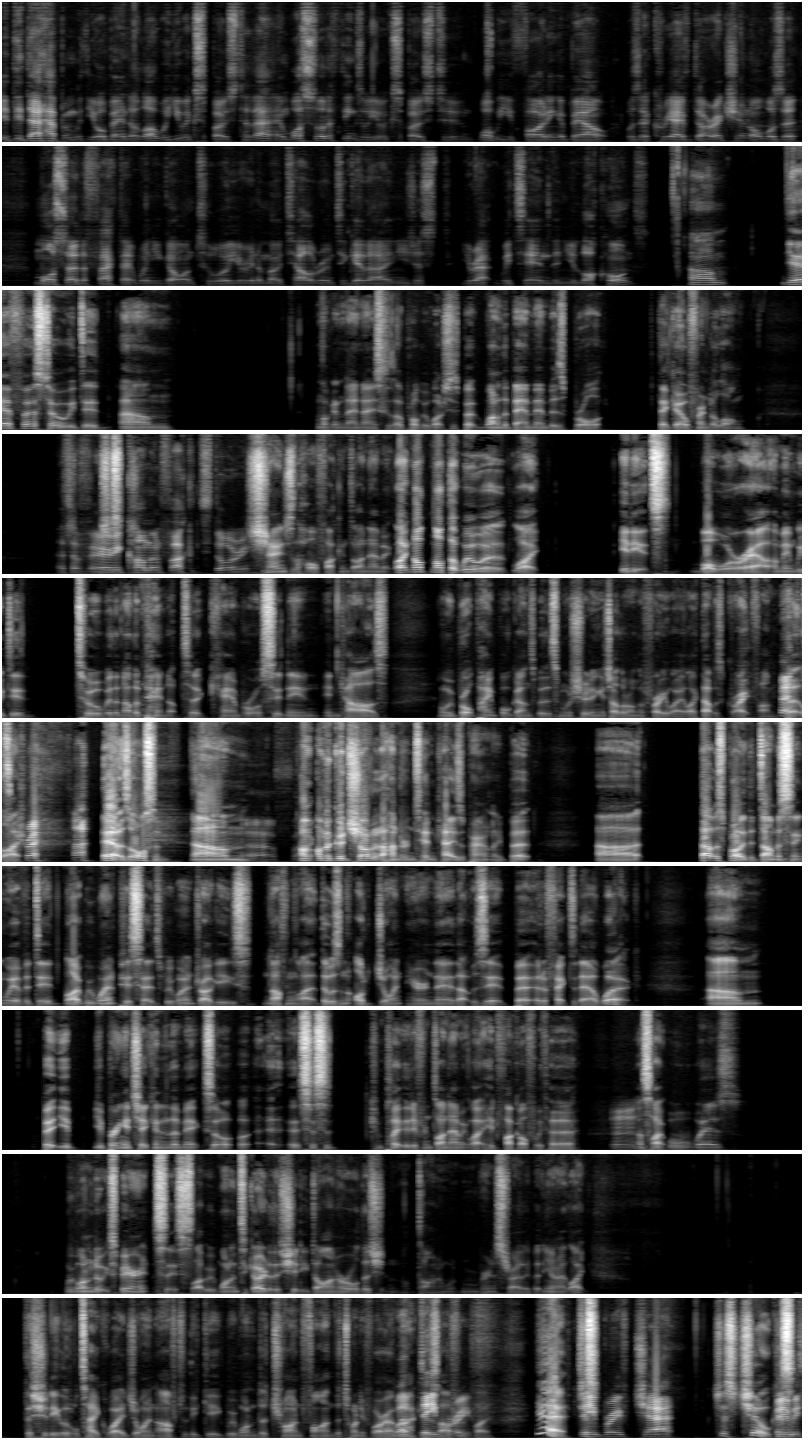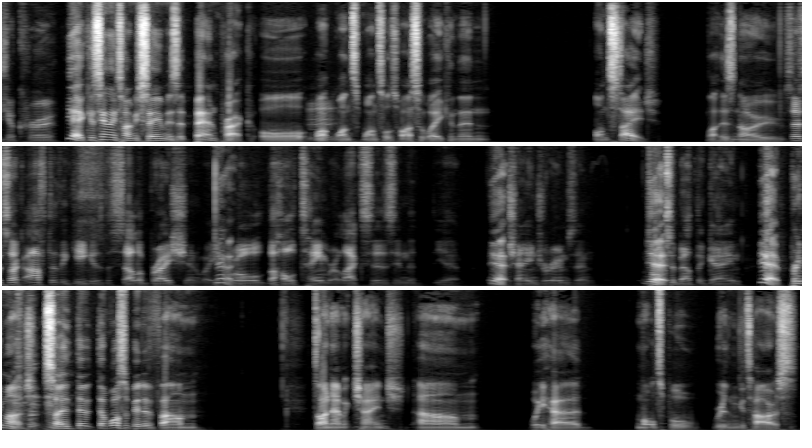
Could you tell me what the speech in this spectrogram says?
It, did that happen with your band a lot? Were you exposed to that? And what sort of things were you exposed to? What were you fighting about? Was it creative direction, or was it more so the fact that when you go on tour, you're in a motel room together and you just you're at wits end and you lock horns? Um, yeah, first tour we did. Um, I'm not gonna name names because I'll probably watch this, but one of the band members brought their girlfriend along. That's a very Just- common fucking story. changed the whole fucking dynamic. Like, not not that we were like idiots while we were out. I mean, we did tour with another band up to Canberra or Sydney in, in cars, and we brought paintball guns with us and we were shooting each other on the freeway. Like, that was great fun. But like, great. yeah, it was awesome. Um, oh. I'm, I'm a good shot at 110 k's apparently, but uh, that was probably the dumbest thing we ever did. Like we weren't pissheads, we weren't druggies, nothing like. There was an odd joint here and there, that was it, but it affected our work. Um, but you you bring a chicken into the mix, or or it's just a completely different dynamic. Like he'd fuck off with her. Mm. It's like, well, where's we wanted to experience this. Like we wanted to go to the shitty diner or the sh- not diner. We're in Australia, but you know, like the shitty little takeaway joint after the gig. We wanted to try and find the twenty four hour Well, Macca's after we played. Yeah, just Debrief, chat, just chill. be with your crew. yeah, because the only time you see him is at band prac or what Mm. once once or twice a week, and then on stage. Like there's no So it's like after the gig is the celebration where Yeah. you all the whole team relaxes in the yeah in Yeah. the change rooms and yeah talks about the game. Yeah, pretty much. so there, there was a bit of um, dynamic change. Um, we had multiple rhythm guitarists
